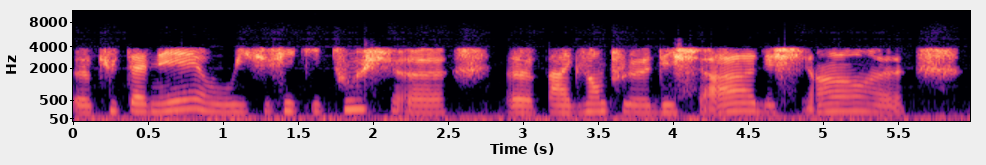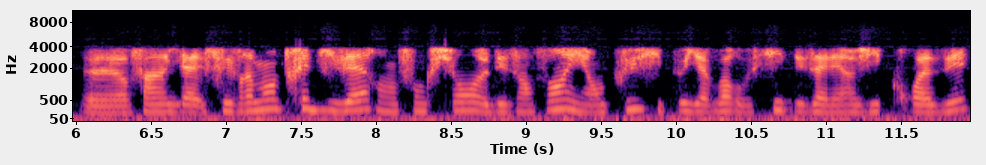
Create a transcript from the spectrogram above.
euh, cutané, où il suffit euh, euh, par exemple, des chats, des chiens. euh, euh, enfin, c'est vraiment très divers en fonction euh, des enfants. Et en plus, il peut y avoir aussi des allergies croisées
